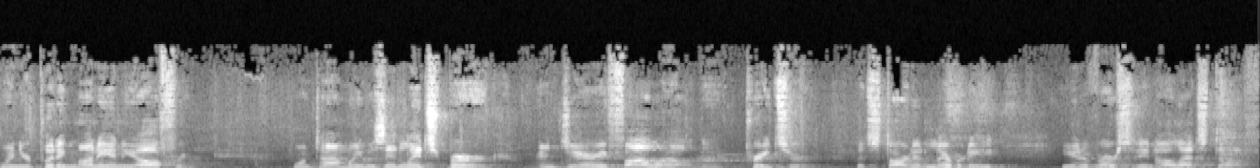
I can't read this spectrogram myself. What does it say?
when you're putting money in the offering. One time we was in Lynchburg, and Jerry Falwell, the preacher that started Liberty University and all that stuff,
